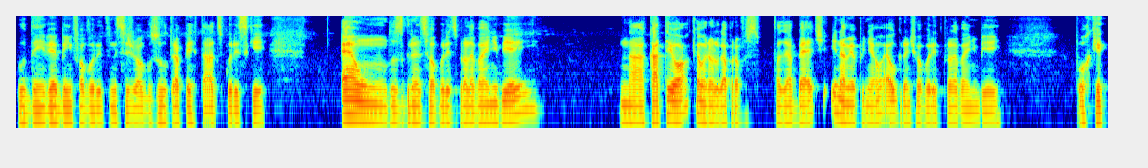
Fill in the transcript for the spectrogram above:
o Denver é bem favorito nesses jogos ultra apertados, por isso que é um dos grandes favoritos para levar a NBA na KTO, que é o melhor lugar para fazer a bet, e na minha opinião é o grande favorito para levar a NBA, porque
